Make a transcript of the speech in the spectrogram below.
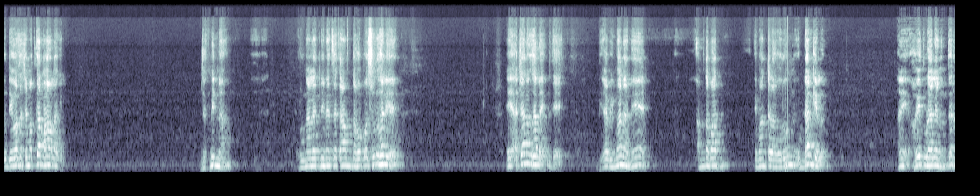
तो देवाचा चमत्कार म्हणावा लागेल. जखमींना रुग्णालयात नेण्याचं काम धावपळ सुरू झाली आहे. हे अचानक झालंय म्हणजे या विमानाने अहमदाबाद विमानतळावरून उड्डाण केलं आणि हवेत उडाल्यानंतर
